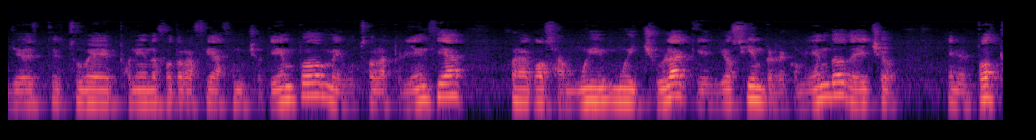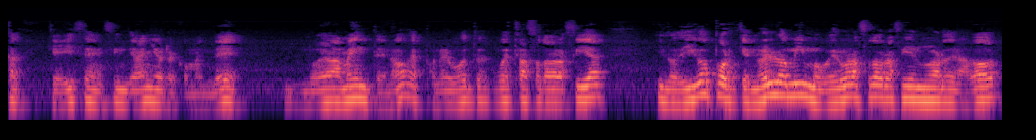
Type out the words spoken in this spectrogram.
Yo estuve poniendo fotografías hace mucho tiempo, me gustó la experiencia, fue una cosa muy, muy chula que yo siempre recomiendo. De hecho, en el podcast que hice en fin de año recomendé nuevamente, ¿no? Exponer vuestra fotografía y lo digo porque no es lo mismo ver una fotografía en un ordenador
